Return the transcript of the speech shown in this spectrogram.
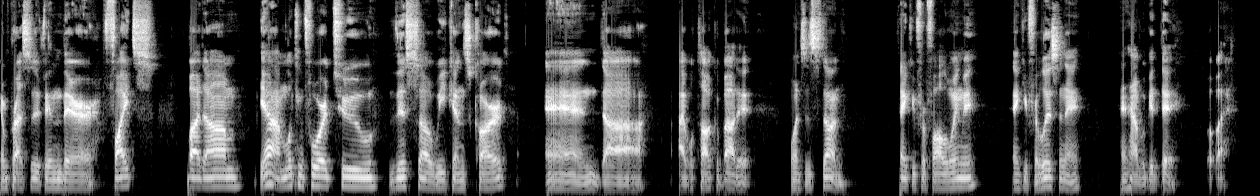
impressive in their fights, but um, yeah, I'm looking forward to this uh, weekend's card, and uh, I will talk about it once it's done. Thank you for following me. Thank you for listening, and have a good day. Bye bye.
